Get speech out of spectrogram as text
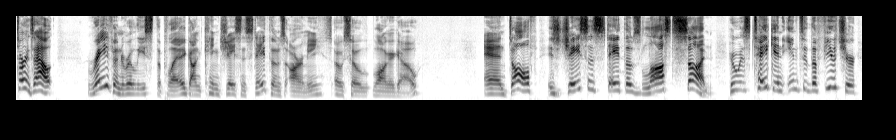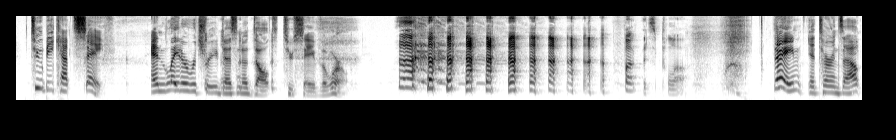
Turns out, Raven released the plague on King Jason Statham's army oh so long ago. And Dolph is Jason Statham's lost son, who was taken into the future to be kept safe, and later retrieved as an adult to save the world. Fuck this plot. Thane, it turns out,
